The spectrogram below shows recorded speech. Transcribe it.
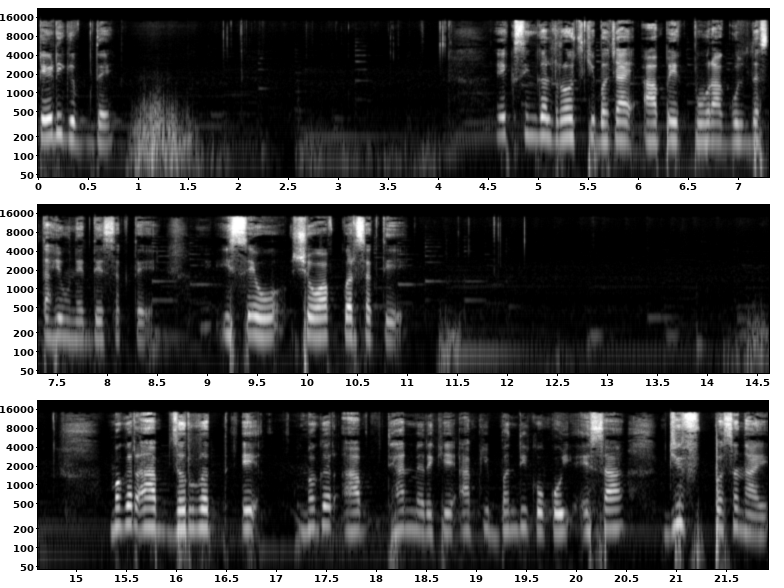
टेडी गिफ्ट दे। एक सिंगल रोज की बजाय आप एक पूरा गुलदस्ता ही उन्हें दे सकते हैं। इससे वो शो ऑफ़ कर सकती है। मगर आप ज़रूरत मगर आप ध्यान में रखिए, आपकी बंदी को कोई ऐसा गिफ्ट पसंद आए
